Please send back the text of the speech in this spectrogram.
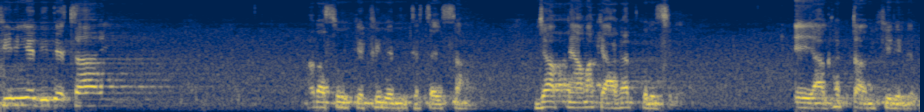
ফিরিয়ে দিতে চাই। রাসূলকে ফিরিয়ে দিতে চাই সাহাবী যা আপনি আমাকে আঘাত করেছিলেন। এই আঘাতটা আমি ফিরে দেব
